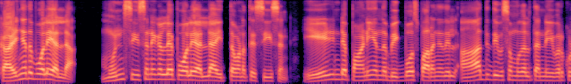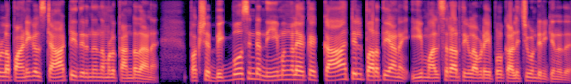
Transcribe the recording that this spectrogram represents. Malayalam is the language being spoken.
കഴിഞ്ഞതുപോലെയല്ല മുൻ സീസണുകളിലെ പോലെയല്ല ഇത്തവണത്തെ സീസൺ. ഏഴിന്റെ പണിയെന്ന് ബിഗ് ബോസ് പറഞ്ഞതിൽ ആദ്യ ദിവസം മുതൽ തന്നെ ഇവർക്കുള്ള പണികൾ സ്റ്റാർട്ട് ചെയ്തിരുന്നത് നമ്മൾ കണ്ടതാണ്. പക്ഷേ ബിഗ് ബോസിന്റെ നിയമങ്ങളെയൊക്കെ കാറ്റിൽ പറത്തിയാണ് ഈ മത്സരാർത്ഥികൾ അവിടെ ഇപ്പോൾ കളിച്ചുകൊണ്ടിരിക്കുന്നത്.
